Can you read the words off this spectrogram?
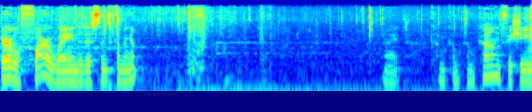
Barrel far away in the distance coming up. Alright, come, come, come, come, fishy.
